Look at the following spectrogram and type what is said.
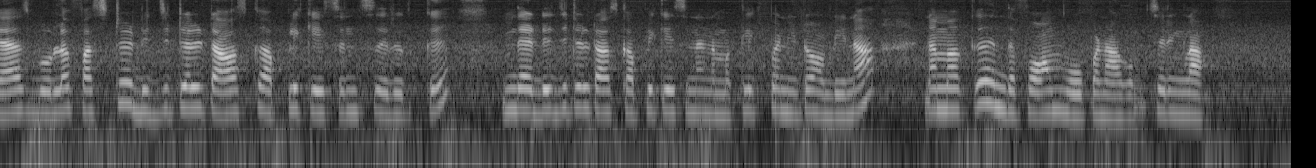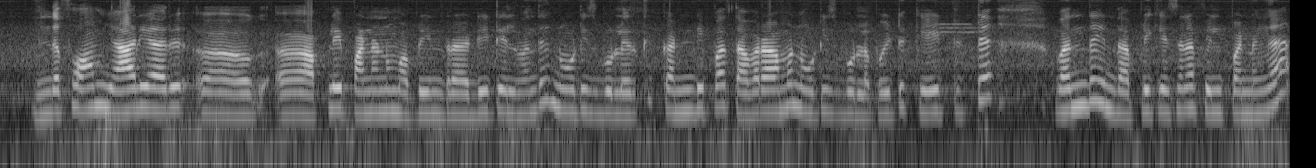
டேஷ்போர்டில் ஃபஸ்ட்டு டிஜிட்டல் டாஸ்க் அப்ளிகேஷன்ஸ் இருக்குது இந்த டிஜிட்டல் டாஸ்க் அப்ளிகேஷனை நம்ம கிளிக் பண்ணிட்டோம் அப்படின்னா நமக்கு இந்த ஃபார்ம் ஓப்பன் ஆகும். சரிங்களா? இந்த ஃபார்ம் யார் யார் அப்ளை பண்ணணும் அப்படின்ற டீட்டெயில் வந்து நோட்டீஸ் போர்டில் இருக்குது கண்டிப்பாக தவறாமல் நோட்டீஸ் போர்டில் போயிட்டு கேட்டுட்டு வந்து இந்த அப்ளிகேஷனை ஃபில் பண்ணுங்கள்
